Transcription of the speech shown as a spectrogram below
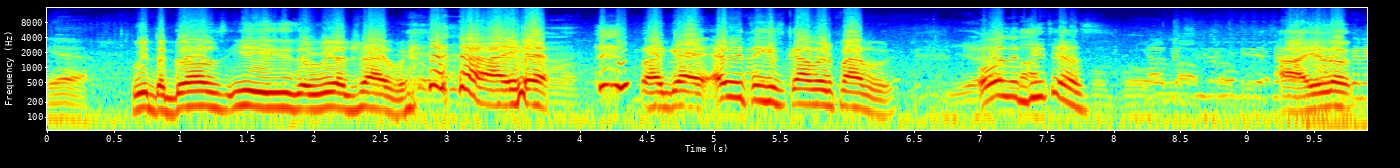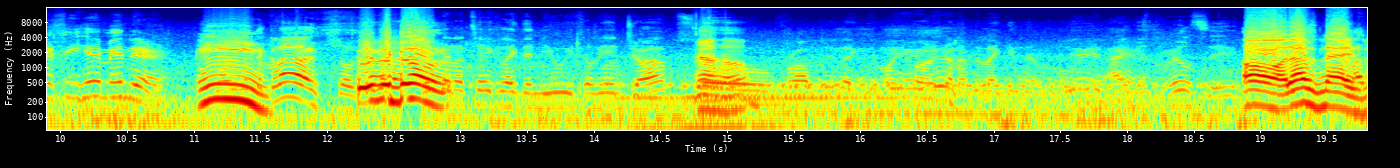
Yeah. With the gloves, he is a real driver. yeah. My guy, everything is carbon fiber. Yeah. All the details. carbon, bro. Yeah, I this love is the carbon. movie that's Ah, you You're look. gonna see him in there. Mm. Gloves. So Here they're we gonna, go. they're gonna take like the new Italian job. So Uh-huh. probably like the, my car is gonna be like in the movie. I guess we'll see. Oh, that's nice, but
